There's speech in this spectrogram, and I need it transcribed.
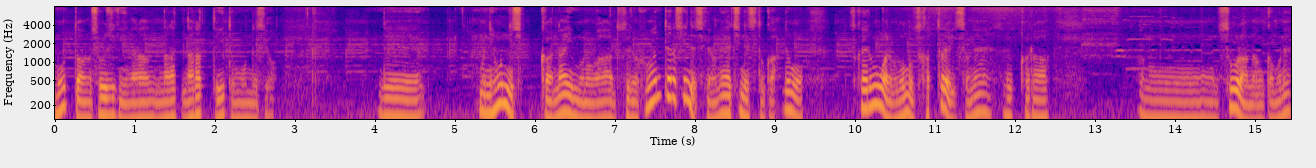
もっとあの正直に習っていいと思うんですよ。で、まあ、日本にしかないものがあるとすれば不安定らしいんですけどね地熱とか。でも使えるものがあればどんどん使ったらいいですよね。それからあのー、ソーラーなんかもね、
